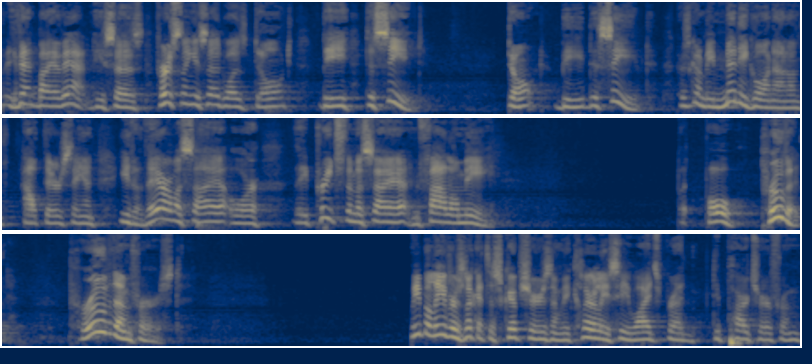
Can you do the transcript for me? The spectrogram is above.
event by event. He says, first thing he said was, Don't be deceived. Don't be deceived. There's going to be many going on out there saying either they are Messiah or they preach the Messiah and follow me. But, oh, prove it. Prove them first. We believers look at the scriptures and we clearly see widespread departure from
